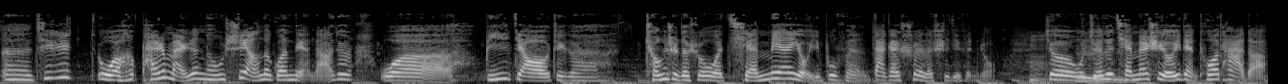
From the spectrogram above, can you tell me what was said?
呃，其实我还是蛮认同施阳的观点的啊，就是我比较这个诚实的说，我前面有一部分大概睡了十几分钟。就我觉得前面是有一点拖沓的，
